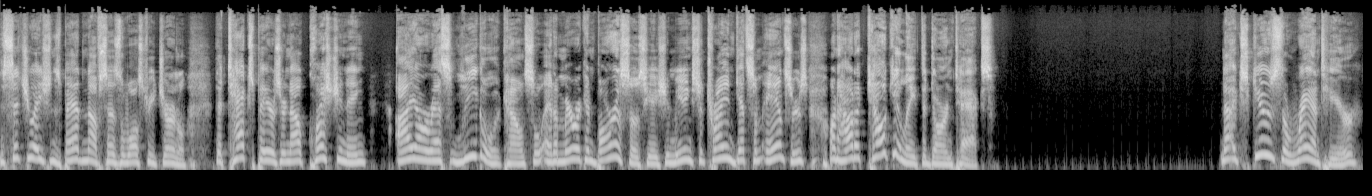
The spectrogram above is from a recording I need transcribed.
The situation's bad enough, says the Wall Street Journal, that taxpayers are now questioning IRS legal counsel at American Bar Association meetings to try and get some answers on how to calculate the darn tax. Now, excuse the rant here.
